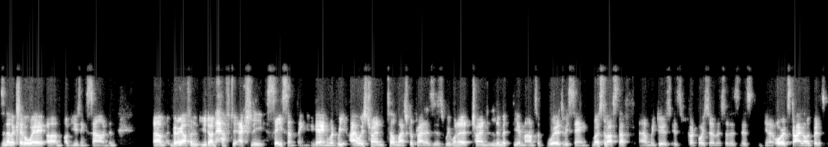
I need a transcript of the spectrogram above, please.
is another clever way um, of using sound. And um, very often you don't have to actually say something. Again, what we I always try and tell my scriptwriters is we want to try and limit the amount of words we're saying. Most of our stuff um, we do is, is got voiceover, so there's there's you know, or it's dialogue, but it's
